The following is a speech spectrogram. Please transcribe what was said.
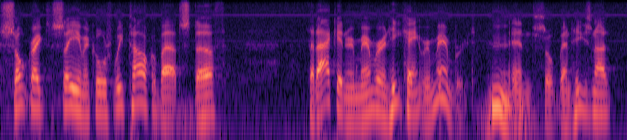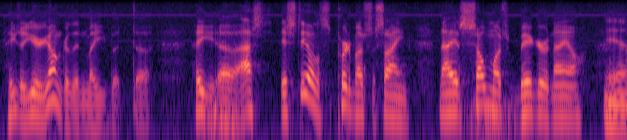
so great to see him. Of course, we talk about stuff that I can remember and he can't remember it. Hmm. And so, and he's not, he's a year younger than me, but uh, he, uh, I, it's still pretty much the same. Now it's so much bigger now. Yeah.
